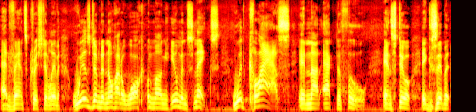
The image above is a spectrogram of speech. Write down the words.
Advanced Christian Living. Wisdom to know how to walk among human snakes with class and not act a fool and still exhibit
